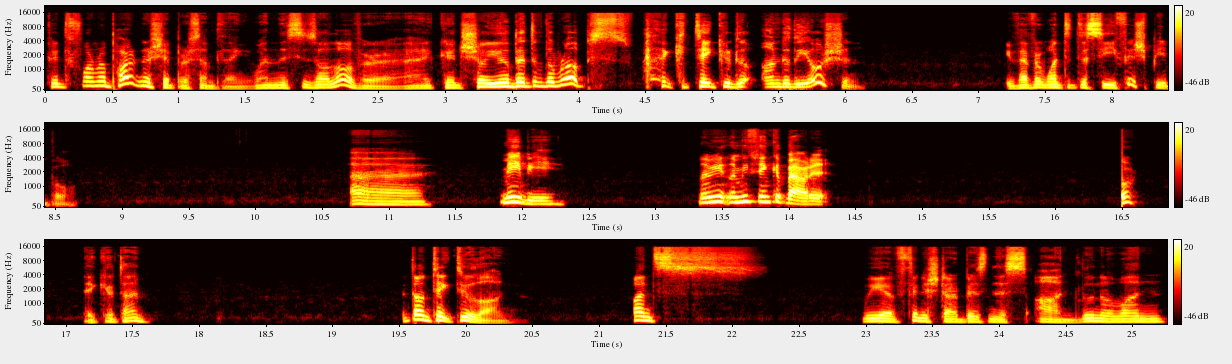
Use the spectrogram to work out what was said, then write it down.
could form a partnership or something when this is all over. I could show you a bit of the ropes. I could take you to under the ocean. You've ever wanted to see fish people? Uh, maybe. Let me let me think about it. Sure. Take your time. But don't take too long. Once we have finished our business on Luna One,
